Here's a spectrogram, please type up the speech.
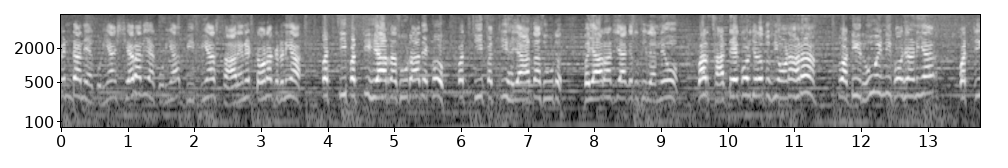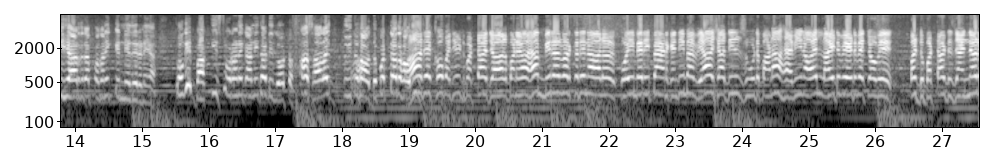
ਪਿੰਡਾਂ ਦੀਆਂ ਕੁੜੀਆਂ, ਸ਼ਹਿਰਾਂ ਦੀਆਂ ਕੁੜੀਆਂ, ਬੀਬੀਆਂ ਸਾਰਿਆਂ ਨੇ ਟੋਨਾ ਕੱਢਣੀਆਂ। 25 25000 ਦਾ ਸੂਟ ਆ ਦੇਖੋ 25 25000 ਦਾ ਸੂਟ। ਬਾਜ਼ਾਰਾਂ 'ਚ ਜਾ ਕੇ ਤੁਸੀਂ ਲੈਣੇ ਹੋ, ਪਰ ਸਾਡੇ ਕੋਲ ਜਦੋਂ ਤੁਸੀਂ ਆਉਣਾ ਹਨਾ, ਤੁਹਾਡੀ ਰੂਹ ਇੰਨੀ ਖੁਸ਼ ਰਹਿਣੀ ਆ 25000 ਦੇ ਤਾਂ ਪਤਾ ਨਹੀਂ ਕਿੰਨੇ ਦੇ ਰਹਿਣੇ ਆ। ਕਿਉਂਕਿ ਬਾਕੀ ਸਟੋਰਾਂ ਨੇ ਕਰਨੀ ਤੁਹਾਡੀ ਲੁੱਟ। ਆ ਸਾਰਾ ਹੀ ਤੁਸੀਂ ਦਿਖਾਓ ਦੁਪੱਟਾ ਦਿਖਾਓ ਆਹ ਜੀ ਦੇਖੋ ਭਾਜੀ ਦੁਪੱਟਾ ਜਾਲ ਬਣਿਆ ਹੋਇਆ ਮਿਰਰ ਵਰਕ ਦੇ ਨਾਲ ਕੋਈ ਮੇਰੀ ਭੈਣ ਕਹਿੰਦੀ ਮੈਂ ਵਿਆਹ ਸ਼ਾਦੀ ਦੇ ਸੂਟ ਪਾਣਾ ਹੈਵੀ ਨਾ ਹੋਵੇ ਲਾਈਟ weight ਵਿੱਚ ਹੋਵੇ। ਪਰ ਦੁਪੱਟਾ ਡਿਜ਼ਾਈਨਰ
